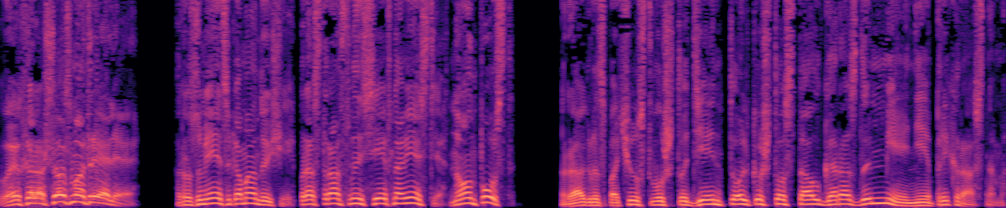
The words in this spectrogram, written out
«Вы хорошо смотрели?» «Разумеется, командующий. Пространственный сейф на месте, но он пуст. Рагрос почувствовал, что день только что стал гораздо менее прекрасным.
